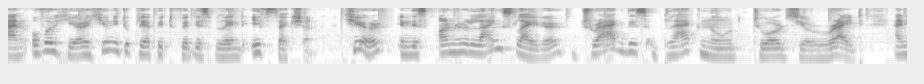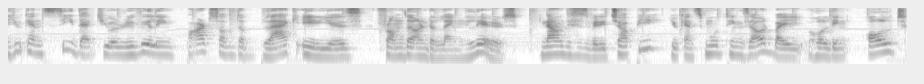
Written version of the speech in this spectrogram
And over here, you need to play a bit with this blend if section. Here, in this underlying slider, drag this black node towards your right and you can see that you are revealing parts of the black areas from the underlying layers. Now this is very choppy, you can smooth things out by holding Alt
